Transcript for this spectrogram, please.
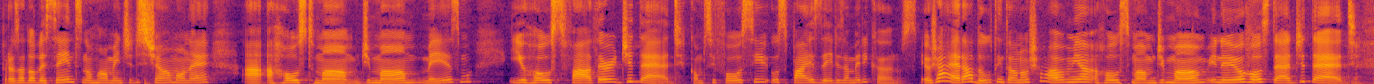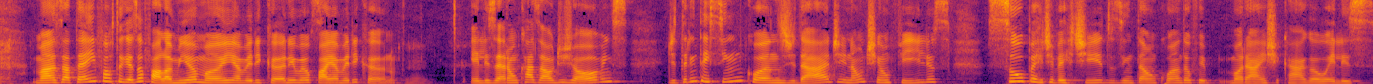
Para os adolescentes, normalmente eles chamam né, a, a host mom de mom mesmo e o host father de dad, como se fosse os pais deles americanos. Eu já era adulta, então eu não chamava minha host mom de mom e nem o host dad de dad. Mas até em português eu falo a minha mãe americana e o meu pai Sim. americano. É. Eles eram um casal de jovens de 35 anos de idade e não tinham filhos, super divertidos. Então, quando eu fui morar em Chicago, eles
